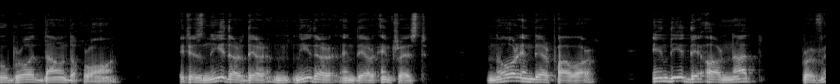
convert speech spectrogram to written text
who brought down the Quran. It is neither their neither in their interest nor in their power. Indeed, they are not uh,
